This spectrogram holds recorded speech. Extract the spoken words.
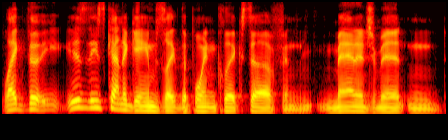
like the is these kind of games like the point and click stuff and management and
